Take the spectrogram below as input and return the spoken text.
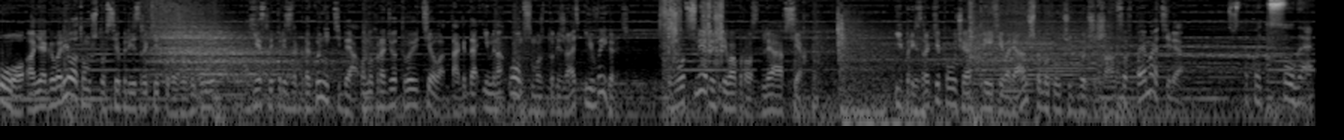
О, а я говорил о том, что все призраки тоже бегут. Если призрак догонит тебя, он украдет твое тело. Тогда именно он сможет убежать и выиграть. Вот следующий вопрос для всех. И призраки получают третий вариант, чтобы получить больше шансов поймать тебя. Что такое Цуга?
